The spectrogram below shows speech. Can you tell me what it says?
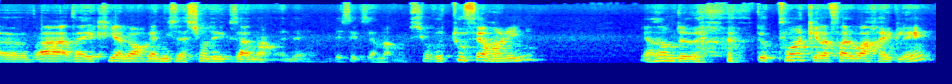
euh, va, être lié à l'organisation des examens, si on veut tout faire en ligne, il y a un nombre de, points qu'il va falloir régler.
